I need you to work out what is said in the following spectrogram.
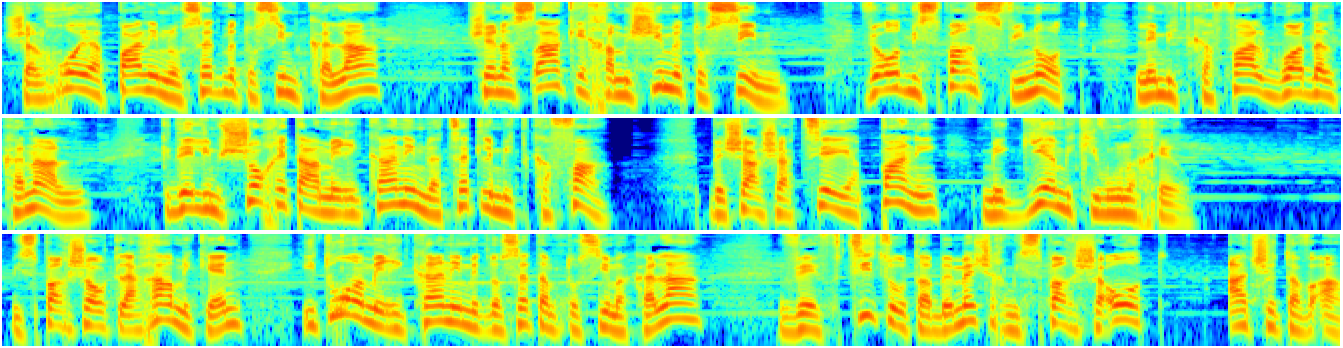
שלחו היפנים נושאת מטוסים קלה שנשאה כ-50 מטוסים ועוד מספר ספינות למתקפה על גואדל כנל כדי למשוך את האמריקנים לצאת למתקפה בשעה שהצי היפני מגיע מכיוון אחר. מספר שעות לאחר מכן איתרו האמריקנים את נושאת המטוסים הקלה והפציצו אותה במשך מספר שעות עד שטבעה.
